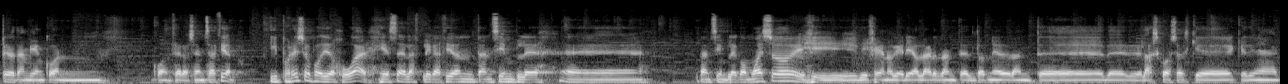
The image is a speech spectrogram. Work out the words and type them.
pero también con, con, cero sensación. Y por eso he podido jugar. Y esa es la explicación tan simple. Eh, tan simple como eso y dije que no quería hablar durante el torneo durante de, las cosas que, que, tenía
